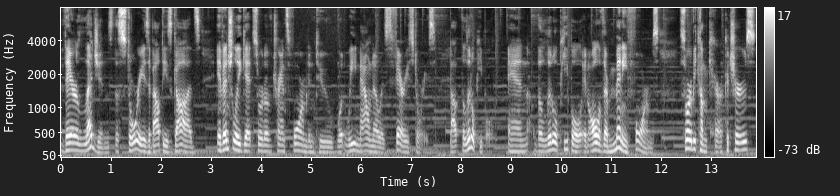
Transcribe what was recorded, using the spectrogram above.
their legends, the stories about these gods, eventually get sort of transformed into what we now know as fairy stories about the little people. And the little people, in all of their many forms, sort of become caricatures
